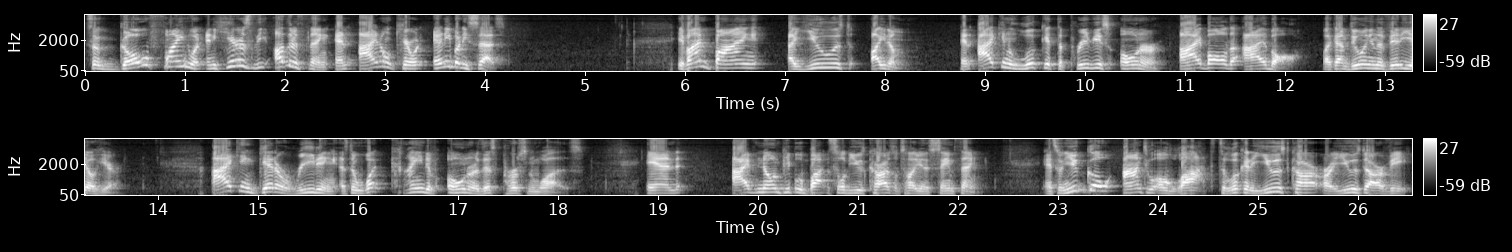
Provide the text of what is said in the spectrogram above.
So go find one. And here's the other thing, and I don't care what anybody says. If I'm buying a used item and I can look at the previous owner eyeball to eyeball, like I'm doing in the video here, I can get a reading as to what kind of owner this person was. And I've known people who bought and sold used cars will tell you the same thing. And so when you go onto a lot to look at a used car or a used RV,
